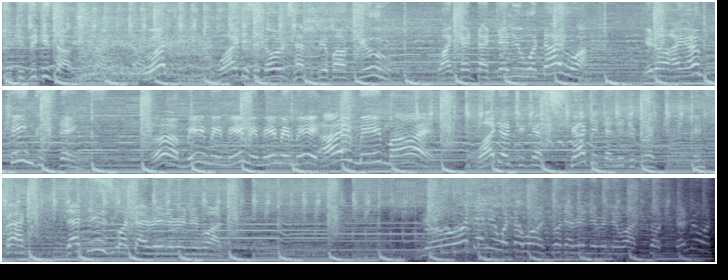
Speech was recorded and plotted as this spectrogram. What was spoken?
ziggy, ziggy, zag. What? Why does it always have to be about you? Why can't I tell you what I want? You know, I am king of things. Uh, me, me, me, me, me, me, me. I, me, my. Why don't you just shut it a little bit? In fact, that is what I really, really want. Yo, I tell you what I want, what I really, really want. So tell me what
